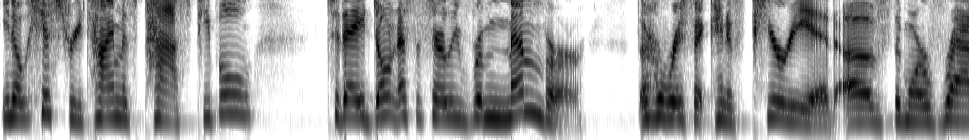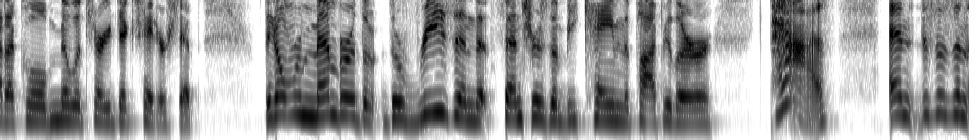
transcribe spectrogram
you know, history, time has passed. People today don't necessarily remember the horrific kind of period of the more radical military dictatorship. They don't remember the, the reason that centrism became the popular path. And this is an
